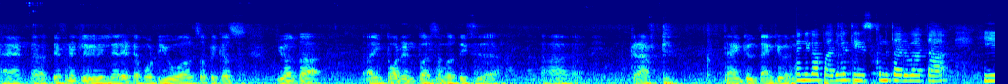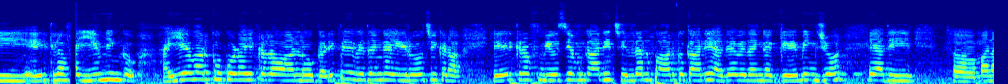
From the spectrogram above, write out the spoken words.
and uh, definitely we will narrate about you also because you are the uh, important person for this uh, uh, craft. Thank పదవి తీసుకున్న తర్వాత ఈ ఎయిర్ క్రాఫ్ట్ ఈవినింగ్ అయ్యే వరకు కూడా ఇక్కడ వాళ్ళు గడిపే విధంగా ఈ రోజు ఇక్కడ ఎయిర్ క్రాఫ్ట్ మ్యూజియం కానీ చిల్డ్రన్ పార్క్ కానీ అదే విధంగా గేమింగ్ జోన్ అది మన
